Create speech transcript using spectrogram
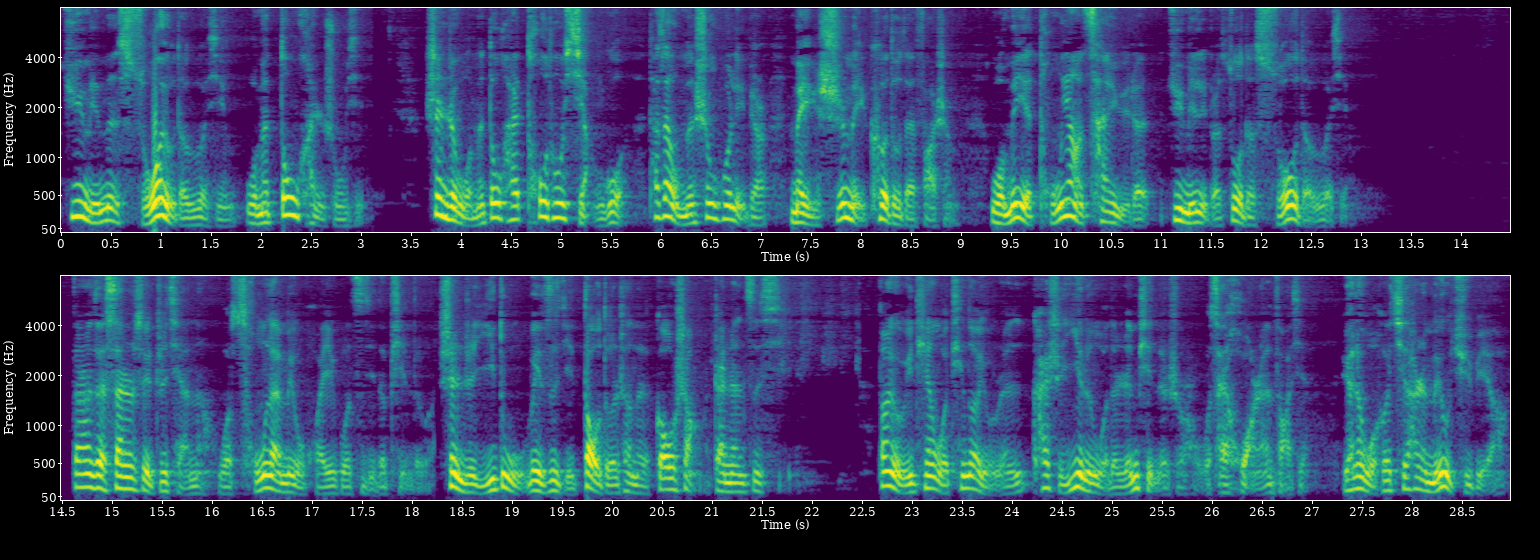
居民们所有的恶行，我们都很熟悉，甚至我们都还偷偷想过。它在我们生活里边每时每刻都在发生，我们也同样参与着居民里边做的所有的恶行。当然，在三十岁之前呢，我从来没有怀疑过自己的品德，甚至一度为自己道德上的高尚沾沾自喜。当有一天我听到有人开始议论我的人品的时候，我才恍然发现，原来我和其他人没有区别啊！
